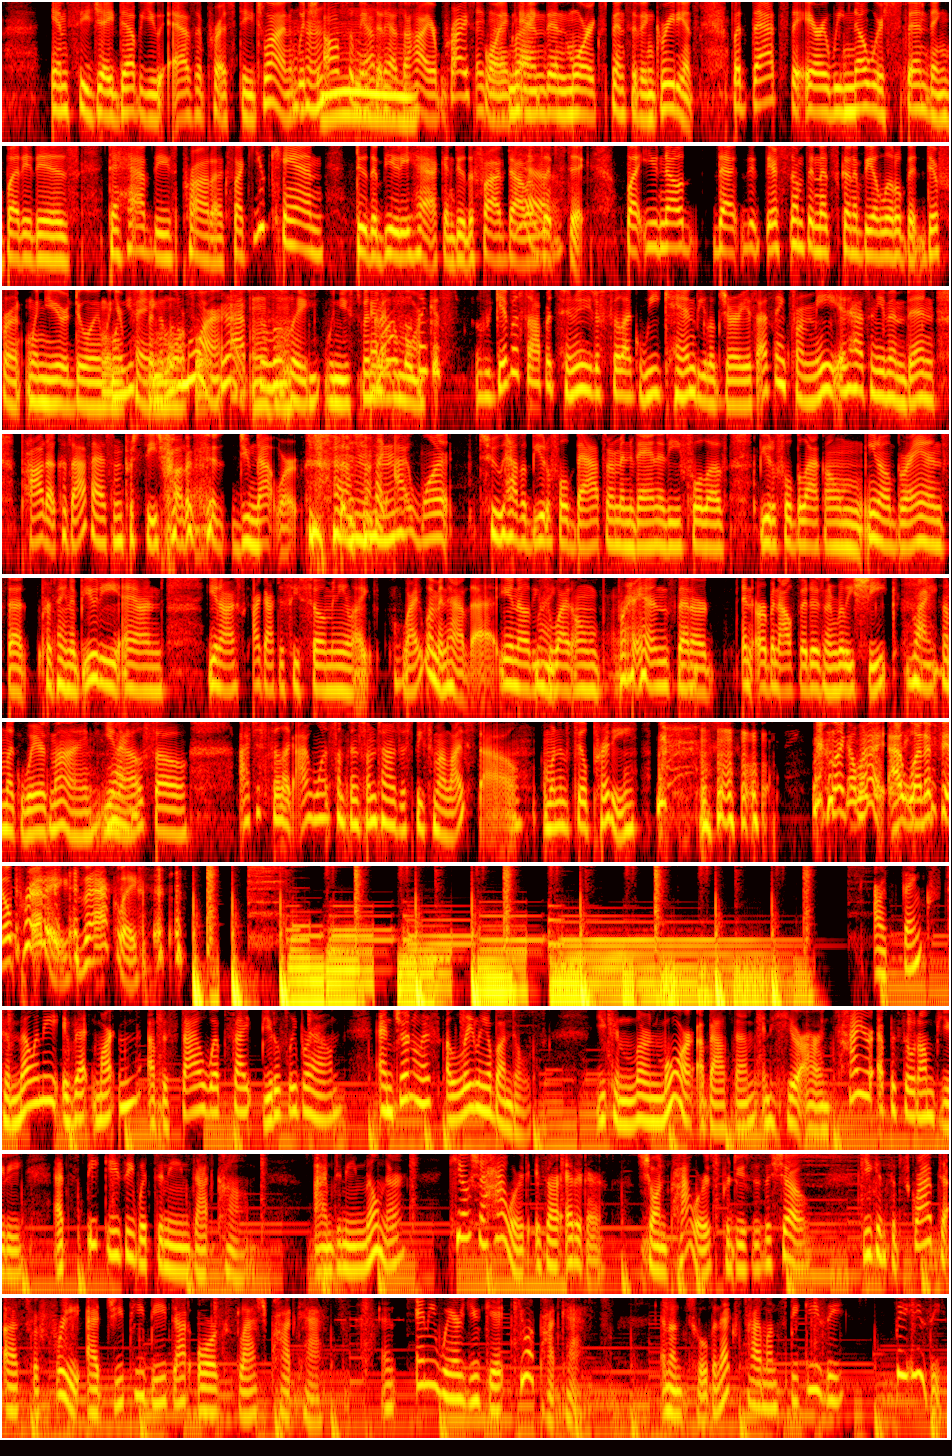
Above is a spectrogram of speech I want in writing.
MCJW as a prestige line, mm-hmm. which also means it has a higher price point exactly. and then more expensive ingredients. But that's the area we know we're spending, but it is to have these products. Like you can do the beauty hack and do the $5 yeah. lipstick. But you know that there's something that's going to be a little bit different when you're doing when, when you're you paying spend a little more. more. Right. Absolutely. Mm-hmm. When you spend and a little more. And I also think it's give us the opportunity to feel like we can be luxurious. I think for me, it hasn't even been product because I've had some prestige products that do not work. But it's just like mm-hmm. I want to have a beautiful bathroom and vanity full of beautiful black owned, you know, brands that pertain to beauty. And, you know, I, I, got to see so many like white women have that, you know, these right. white owned brands that right. are in urban outfitters and really chic. Right. And I'm like, where's mine? You right. know? So I just feel like I want something sometimes that speaks to my lifestyle. I want to feel pretty. like I want right. I want to feel pretty. exactly. Our thanks to Melanie Yvette Martin of the style website Beautifully Brown and journalist A'Lelia Bundles. You can learn more about them and hear our entire episode on beauty at speakeasywithdenene.com. I'm Denene Millner. Kiosha Howard is our editor. Sean Powers produces the show. You can subscribe to us for free at gpb.org slash podcasts and anywhere you get your podcasts. And until the next time on Speakeasy, be easy.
